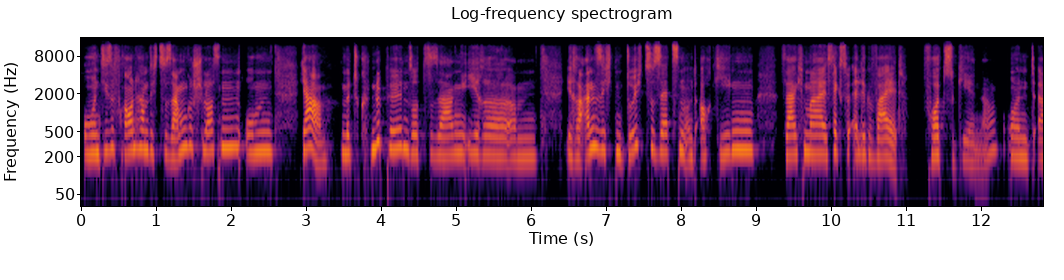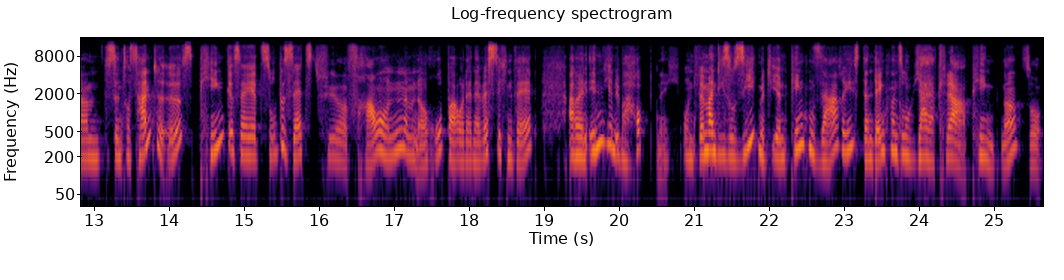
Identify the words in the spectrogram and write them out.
Und diese Frauen haben sich zusammengeschlossen, um ja mit Knüppeln sozusagen ihre, ähm, ihre Ansichten durchzusetzen und auch gegen, sage ich mal, sexuelle Gewalt vorzugehen. Ne? Und ähm, das Interessante ist, Pink ist ja jetzt so besetzt für Frauen in Europa oder in der westlichen Welt, aber in Indien überhaupt nicht. Und wenn man die so sieht mit ihren pinken Saris, dann denkt man so, ja, ja, klar, pink, ne? So.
